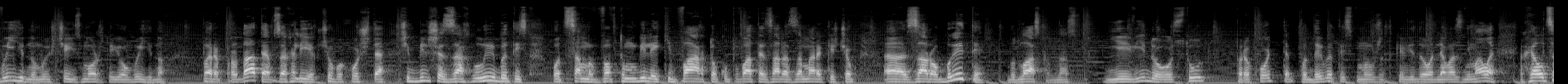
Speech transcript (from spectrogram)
вигідно. Ви ще й зможете його вигідно перепродати. А взагалі, якщо ви хочете ще більше заглибитись, от саме в автомобілі, які варто купувати зараз з Америки, щоб е, заробити, будь ласка, в нас є відео ось тут. Переходьте, подивитесь, ми вже таке відео для вас знімали. ГЛЦ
